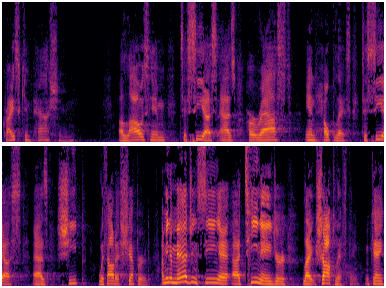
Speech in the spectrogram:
Christ's compassion allows him to see us as harassed and helpless, to see us as sheep without a shepherd. I mean, imagine seeing a, a teenager like shoplifting, okay?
